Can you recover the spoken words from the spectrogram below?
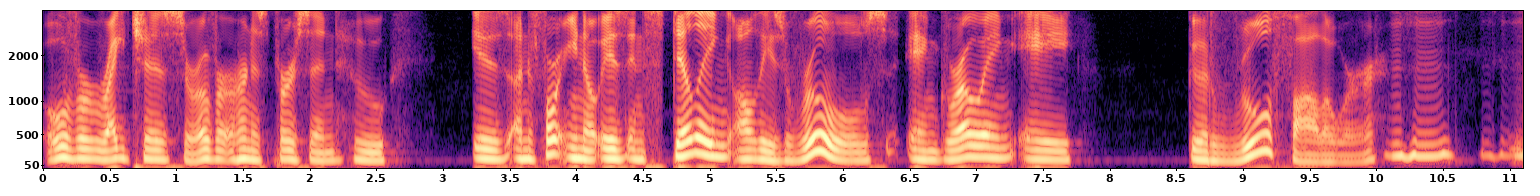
over righteous or over earnest person who is unfor- you know is instilling all these rules and growing a good rule follower Mm-hmm. Mm-hmm.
